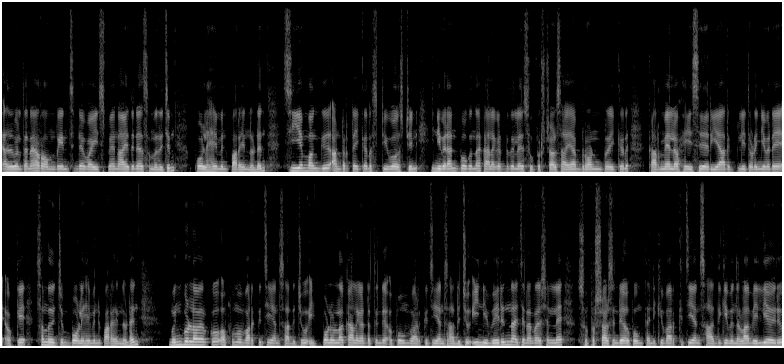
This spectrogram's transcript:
അതുപോലെ തന്നെ റോംറിയൻസിന്റെ വൈസ്മാൻ ആയതിനെ സംബന്ധിച്ചും പോൾ ഹേമൻ പറയുന്നുണ്ട്. C M punk Undertaker Steve Austin ഇനി വരാൻ പോകുന്ന കാലഘട്ടത്തിലെ സൂപ്പർ സ്റ്റാർസായ Bron Breakker Carmelo Hayes Rhea Ripley തുടങ്ങിയവരെ ഒക്കെ സംബന്ധിച്ചും പോളിഹേമൻ പറയുന്നുണ്ട്. മുൻപുള്ളവർക്ക് ഒപ്പം വർക്ക് ചെയ്യാൻ സാധിച്ചു. ഇപ്പോഴുള്ള കാലഘട്ടത്തിന്റെ ഒപ്പവും വർക്ക് ചെയ്യാൻ സാധിച്ചു. ഇനി വരുന്ന ജനറേഷനിലെ സൂപ്പർ സ്റ്റാർസിന്റെ ഒപ്പവും തനിക്ക് വർക്ക് ചെയ്യാൻ സാധിക്കുമെന്നുള്ള വലിയൊരു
